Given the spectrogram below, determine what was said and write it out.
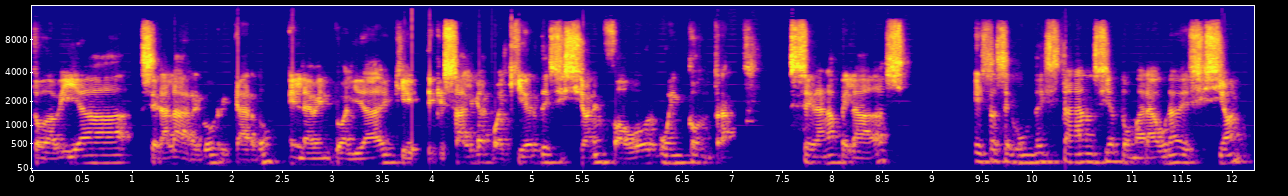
todavía será largo, Ricardo, en la eventualidad de que salga cualquier decisión en favor o en contra, serán apeladas. Esa segunda instancia tomará una decisión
